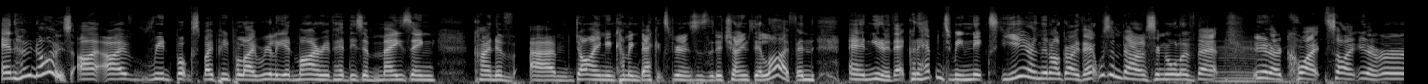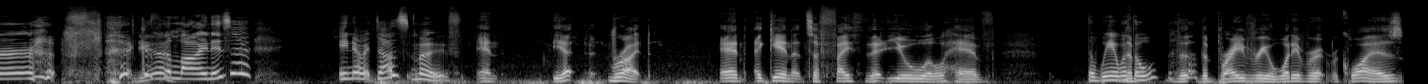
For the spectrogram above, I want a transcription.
And who knows? I, I've read books by people I really admire who've had these amazing kind of um, dying and coming back experiences that have changed their life, and and you know that could happen to me next year, and then I'll go, "That was embarrassing." All of that, you know, quite so, you know, because Yeah. the line is a, you know, it does move. and yeah, right. And again, it's a faith that you will have The wherewithal. the, the the bravery or whatever it requires,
